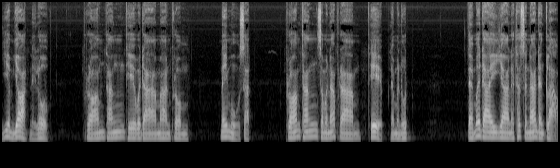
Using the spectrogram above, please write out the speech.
เยี่ยมยอดในโลก พร้อมทั้งเทวดามารพรม ในหมู่สัตว์ พร้อมทั้งสมณพราหมณ์ เทพและมนุษย์ แต่เมื่อใดญาณทัศนะดังกล่าว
